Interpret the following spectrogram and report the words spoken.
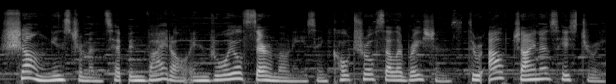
Sheng instruments have been vital in royal ceremonies and cultural celebrations throughout China's history.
